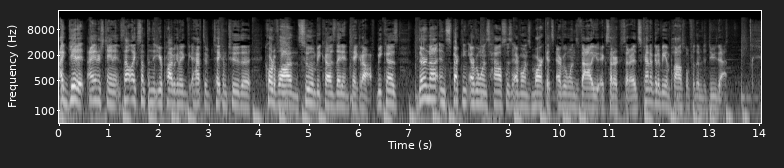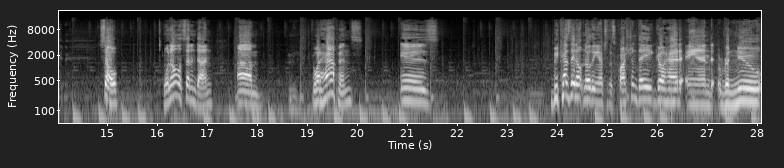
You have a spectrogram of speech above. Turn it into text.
I get it. I understand it. It's not like something that you're probably going to have to take them to the court of law and sue them because they didn't take it off. Because they're not inspecting everyone's houses, everyone's markets, everyone's value, et cetera, et cetera. It's kind of going to be impossible for them to do that. So, when all is said and done, um, what happens is because they don't know the answer to this question, they go ahead and renew,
